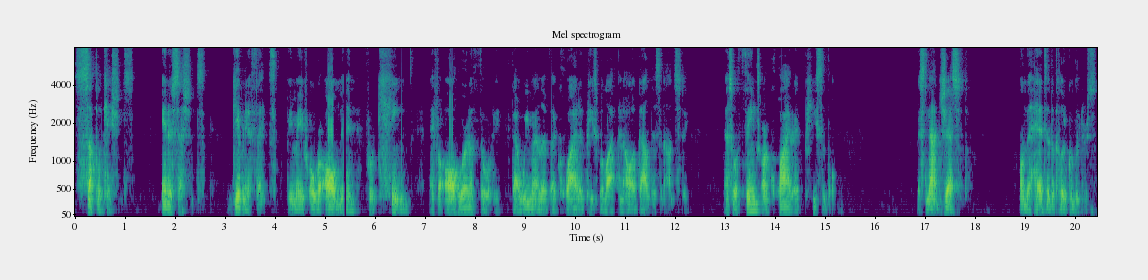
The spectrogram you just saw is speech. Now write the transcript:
supplications, intercessions, giving of thanks be made over all men, for kings, and for all who are in authority, that we might live a quiet and peaceful life in all godliness and honesty. And so things are quiet and peaceable, it's not just on the heads of the political leaders.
